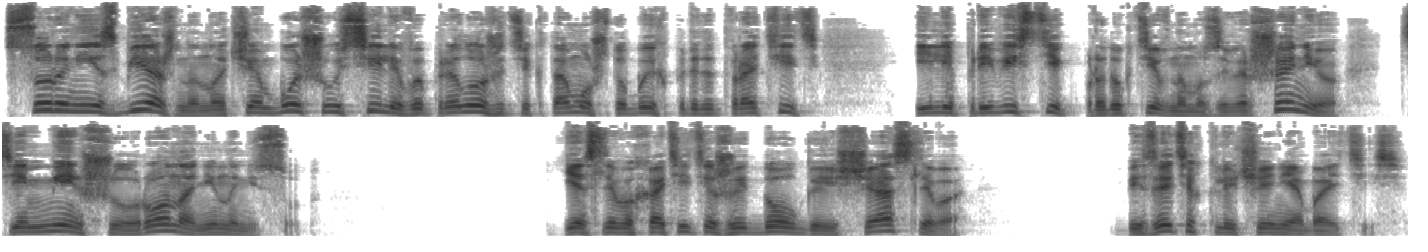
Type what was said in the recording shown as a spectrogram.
Ссоры неизбежны, но чем больше усилий вы приложите к тому, чтобы их предотвратить или привести к продуктивному завершению, тем меньше урон они нанесут. Если вы хотите жить долго и счастливо, без этих ключей не обойтись.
